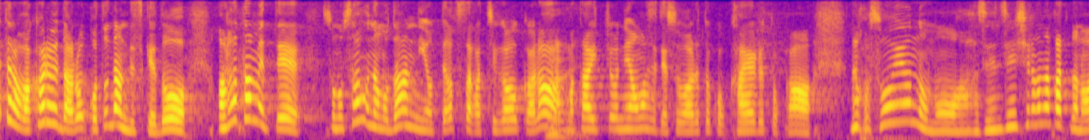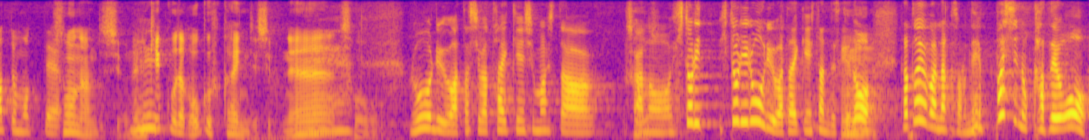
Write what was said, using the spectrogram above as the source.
えたら分かるだろうことなんですけど改めてそのサウナの段によって暑さが違うから、はい。まあ、体調に合わせて座るとこ変えるとかなんかそういうのもあ全然知らなかったなって思って。そうなんですよね。ね。結構だから奥深いんですよね。ねそう。ロウリュ私は体験しましたあの一人一人ロウリュは体験したんですけど、例えばなんかその熱波師の風を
